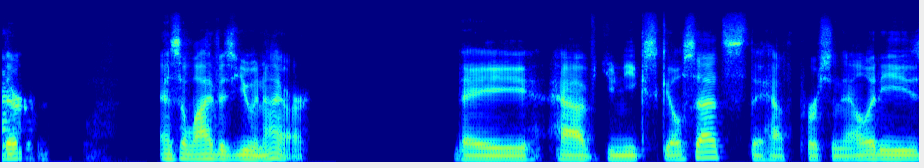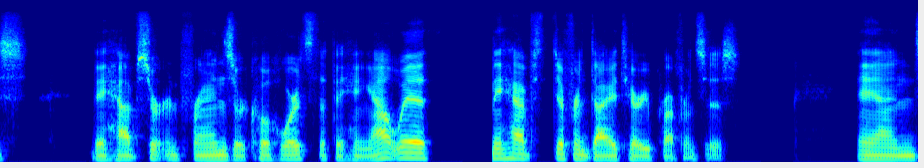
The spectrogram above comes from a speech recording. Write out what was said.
they're as alive as you and I are. They have unique skill sets, they have personalities, they have certain friends or cohorts that they hang out with, they have different dietary preferences. And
